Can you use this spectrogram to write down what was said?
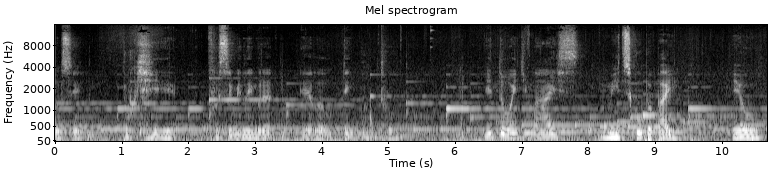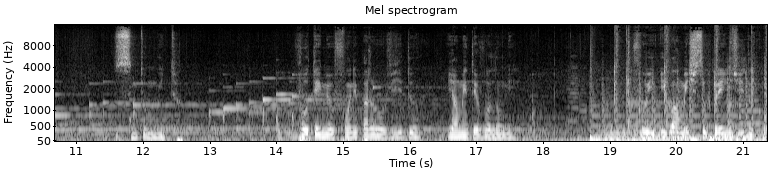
você porque você me lembra ela o tempo todo. E dói demais. Me desculpa, pai. Eu sinto muito. Voltei meu fone para o ouvido e aumentei o volume. Fui igualmente surpreendido com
